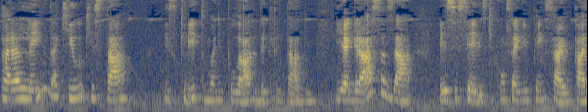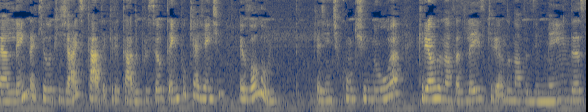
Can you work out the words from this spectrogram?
para além daquilo que está escrito, manipulado, decretado. E é graças a esses seres que conseguem pensar para além daquilo que já está decretado para o seu tempo que a gente evolui, que a gente continua criando novas leis, criando novas emendas,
